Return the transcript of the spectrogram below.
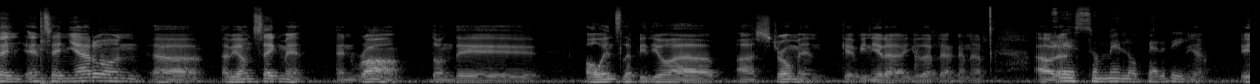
ense- enseñaron, ah, había un segment en Raw donde Owens le pidió a, a Strowman que viniera a ayudarle a ganar. Ahora, Eso me lo perdí. yeah. y,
